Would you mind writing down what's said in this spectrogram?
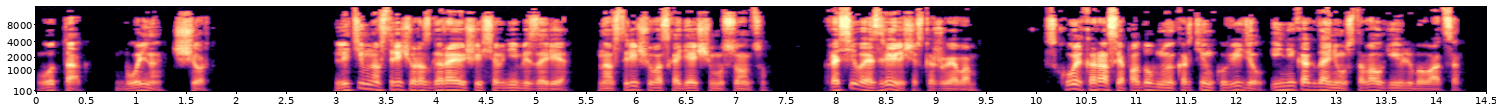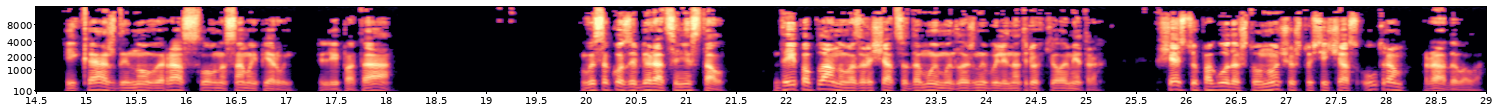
Вот так. Больно, черт. Летим навстречу разгорающейся в небе заре, навстречу восходящему солнцу. Красивое зрелище, скажу я вам. Сколько раз я подобную картинку видел и никогда не уставал ею любоваться. И каждый новый раз словно самый первый. Лепота! Высоко забираться не стал. Да и по плану возвращаться домой мы должны были на трех километрах. К счастью, погода что ночью, что сейчас утром радовала.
